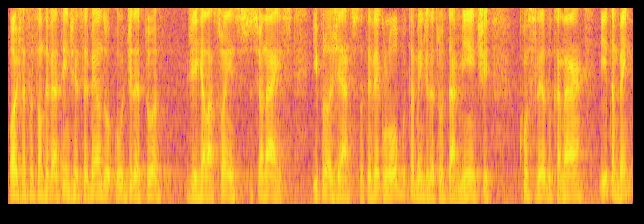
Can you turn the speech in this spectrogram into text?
Hoje, na Sessão TV Atende, recebendo o diretor de Relações Institucionais e Projetos da TV Globo, também diretor da MIT, conselheiro do Canar e também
